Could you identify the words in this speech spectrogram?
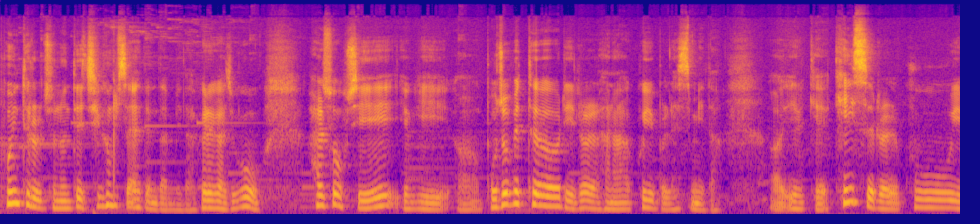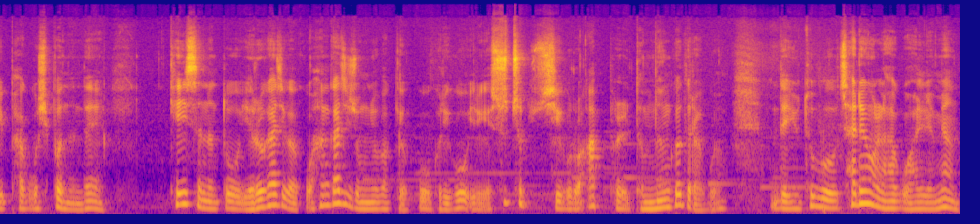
포인트를 주는데 지금 써야 된답니다. 그래가지고 할 수 없이 여기 어, 보조 배터리를 하나 구입을 했습니다. 어, 이렇게 케이스를 구입하고 싶었는데 케이스는 또 여러 가지가 있고 한 가지 종류밖에 없고 그리고 이렇게 수축식으로 앞을 덮는 거더라고요. 근데 유튜브 촬영을 하고 하려면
